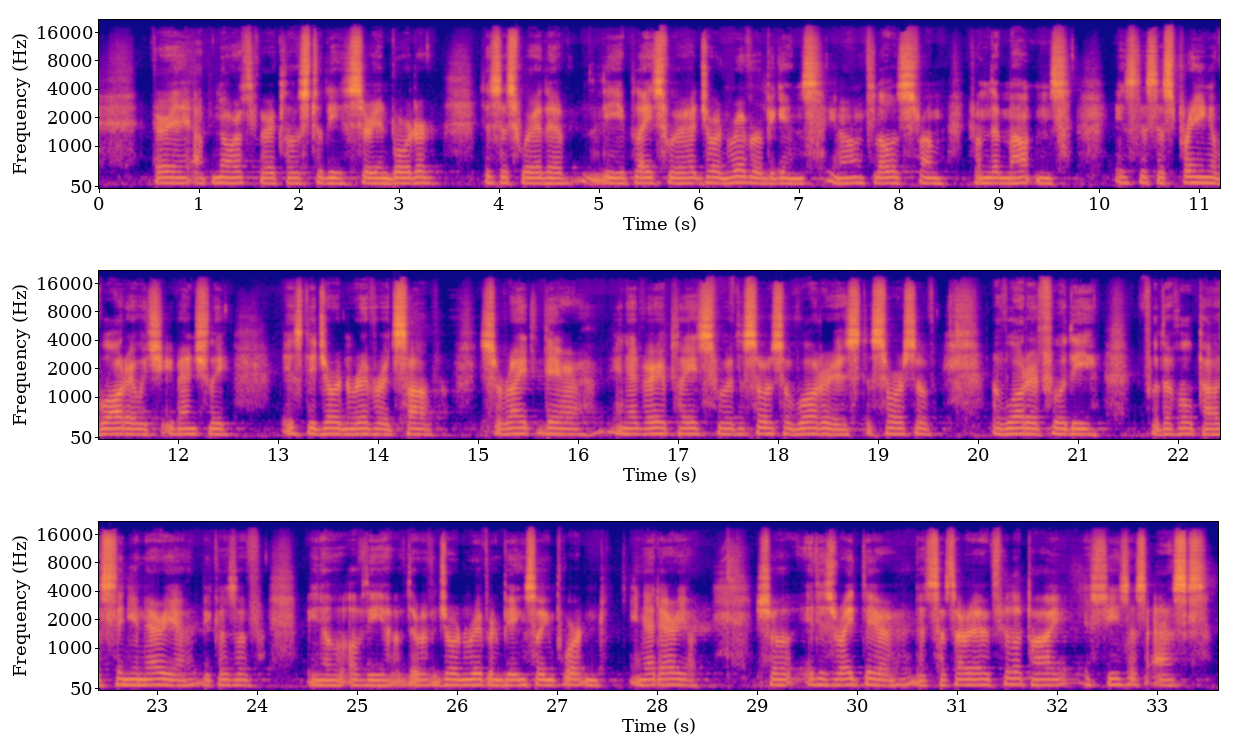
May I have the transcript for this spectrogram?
very up north, very close to the Syrian border. This is where the the place where Jordan River begins. You know, flows from from the mountains. Is this a spring of water which eventually is the Jordan River itself? So right there, in that very place where the source of water is, the source of of water for the for the whole Palestinian area because of you know of the of the Jordan River being so important in that area. So it is right there that Caesarea Philippi, as Jesus asks,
